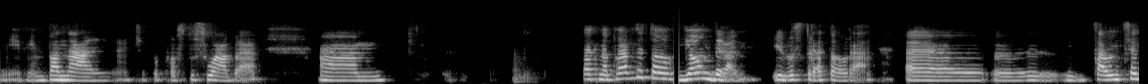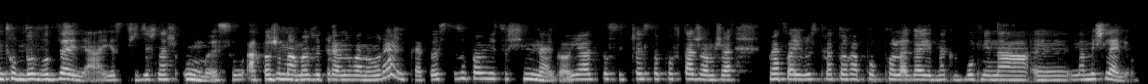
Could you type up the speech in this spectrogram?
nie wiem, banalne czy po prostu słabe Um, tak naprawdę to jądrem ilustratora, e, e, całym centrum dowodzenia jest przecież nasz umysł, a to, że mamy wytrenowaną rękę, to jest zupełnie coś innego. Ja dosyć często powtarzam, że praca ilustratora po, polega jednak głównie na, e, na myśleniu.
